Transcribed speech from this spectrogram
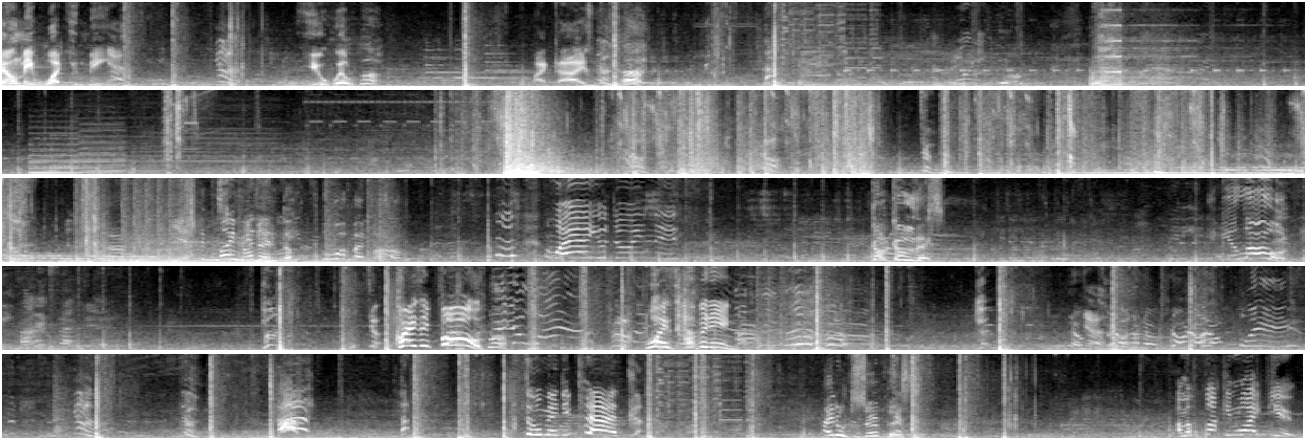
Tell me what you mean. You will... My guys will... My mother. Why are you doing this? Don't do this! Leave me alone! Crazy fool! What is happening? No, no, no, no, no, no, no, please! So many plans! I don't deserve this. I'ma fucking wipe you!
